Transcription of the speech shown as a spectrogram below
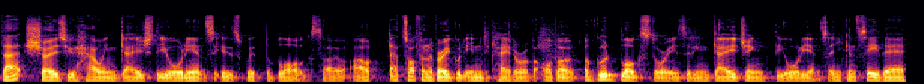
that shows you how engaged the audience is with the blog. So uh, that's often a very good indicator of, of a, a, good blog story. Is it engaging the audience? And you can see there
